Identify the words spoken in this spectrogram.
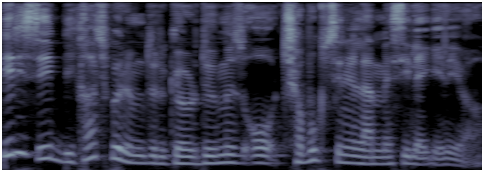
Birisi birkaç bölümdür gördüğümüz o çabuk sinirlenmesiyle geliyor.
